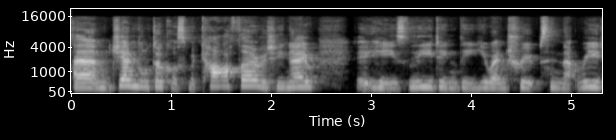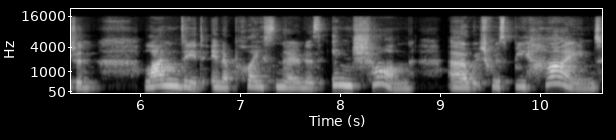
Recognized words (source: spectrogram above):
Um, General Douglas MacArthur, as you know, he's leading the UN troops in that region, landed in a place known as Incheon, uh, which was behind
